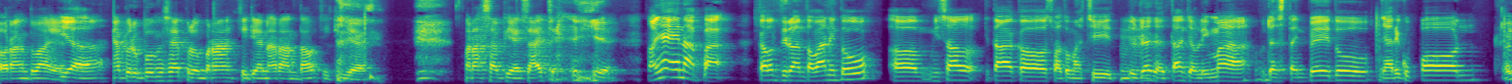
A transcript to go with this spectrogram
orang tua ya Iya. nah berhubung saya belum pernah jadi anak rantau jadi ya merasa biasa aja Iya. Soalnya enak pak. Kalau di rantauan itu, eh, misal kita ke suatu masjid, Hmm. udah datang jam 5, udah standby itu nyari kupon. Oh,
